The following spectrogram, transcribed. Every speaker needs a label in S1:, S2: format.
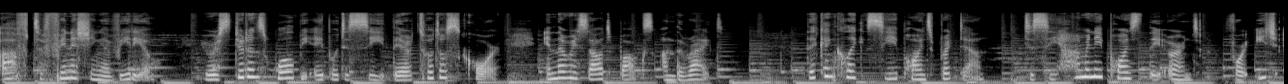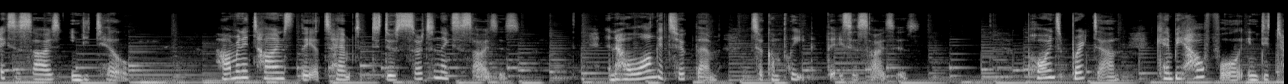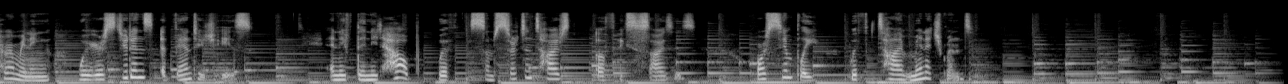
S1: After finishing a video, your students will be able to see their total score in the result box on the right. They can click See Points Breakdown to see how many points they earned for each exercise in detail, how many times they attempt to do certain exercises, and how long it took them to complete the exercises. Point breakdown can be helpful in determining where your student's advantage is, and if they need help with some certain types of exercises, or simply with time management.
